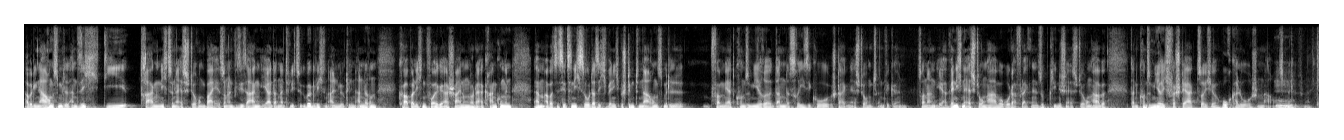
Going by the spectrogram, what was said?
Aber die Nahrungsmittel an sich, die tragen nicht zu einer Essstörung bei, sondern wie Sie sagen, eher dann natürlich zu Übergewicht und allen möglichen anderen körperlichen Folgeerscheinungen oder Erkrankungen. Ähm, aber es ist jetzt nicht so, dass ich, wenn ich bestimmte Nahrungsmittel vermehrt konsumiere, dann das Risiko steigt, eine Essstörung zu entwickeln, sondern eher, wenn ich eine Essstörung habe oder vielleicht eine subklinische Essstörung habe, dann konsumiere ich verstärkt solche hochkalorischen Nahrungsmittel mhm. vielleicht.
